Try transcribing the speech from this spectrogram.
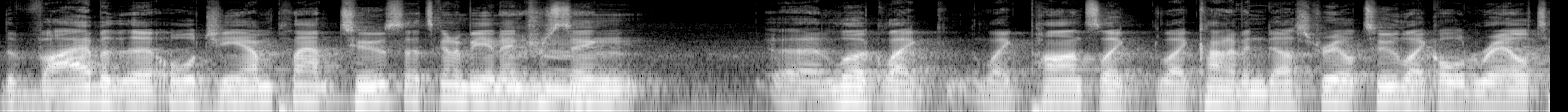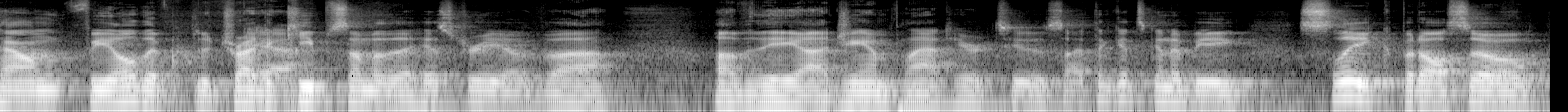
the vibe of the old GM plant too. So it's gonna be an Mm-hmm. Uh, look, like like Ponce, like like kind of industrial too, like old rail town feel. They've, they've tried Yeah. to keep some of the history of uh, of the uh, GM plant here too. So I think it's gonna be sleek, but also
